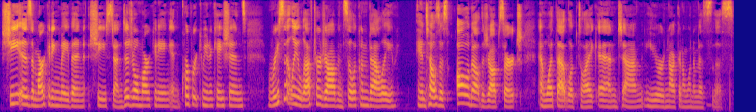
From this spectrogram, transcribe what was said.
She is a marketing maven. She's done digital marketing and corporate communications, recently left her job in Silicon Valley, and tells us all about the job search and what that looked like. And um, you're not going to want to miss this.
